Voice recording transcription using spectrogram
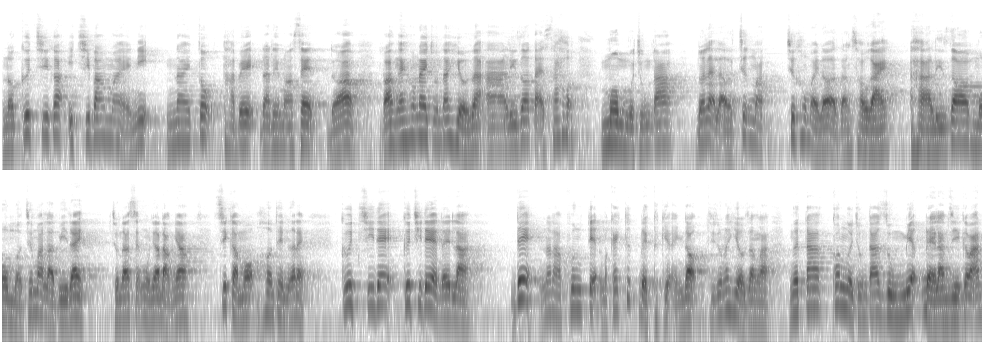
の口が一番前にないと食べられません đúng không và ngày hôm nay chúng ta hiểu ra à lý do tại sao mồm của chúng ta nó lại là ở trước mặt chứ không phải nó ở đằng sau gáy à lý do mồm ở trước mặt là vì đây chúng ta sẽ cùng nhau đọc nhá xin cảm ơn hơn thế nữa này cứ chi đệ cứ chi đệ ở đây là đệ nó là phương tiện và cách thức để thực hiện hành động thì chúng ta hiểu rằng là người ta con người chúng ta dùng miệng để làm gì các bạn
